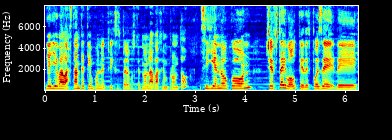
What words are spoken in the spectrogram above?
Ya lleva bastante tiempo en Netflix, esperamos que no la bajen pronto. Siguiendo con Chef's Table, que después de, de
